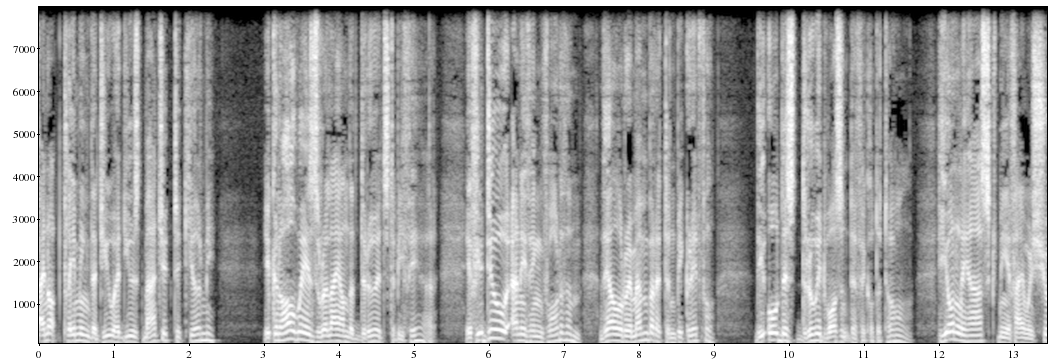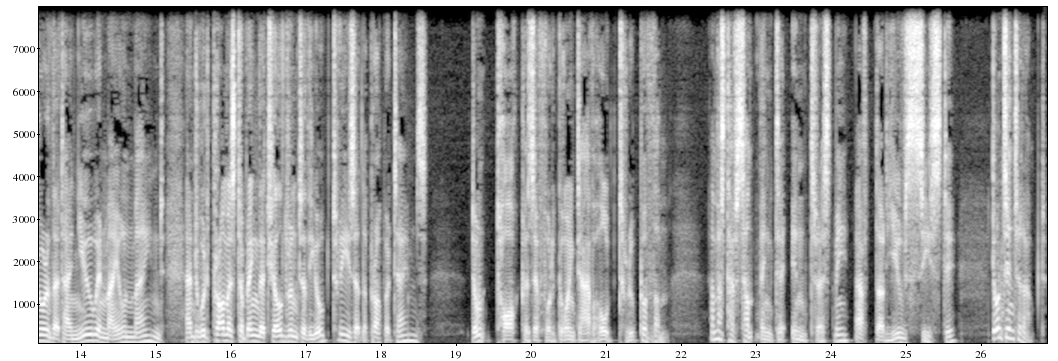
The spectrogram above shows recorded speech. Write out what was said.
by not claiming that you had used magic to cure me. You can always rely on the druids to be fair. If you do anything for them, they'll remember it and be grateful. The oldest druid wasn't difficult at all. He only asked me if I was sure that I knew in my own mind, and would promise to bring the children to the oak trees at the proper times. Don't talk as if we're going to have a whole troop of them. I must have something to interest me after you've ceased to. Don't interrupt.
